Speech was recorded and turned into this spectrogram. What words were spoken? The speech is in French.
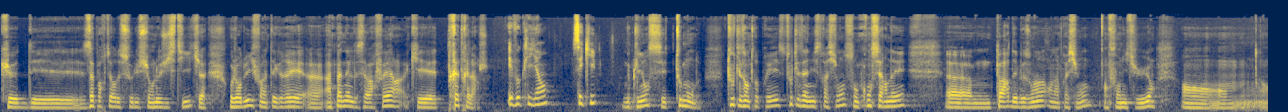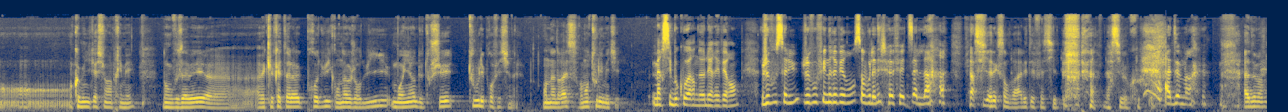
que des apporteurs de solutions logistiques. Aujourd'hui, il faut intégrer euh, un panel de savoir-faire qui est très très large. Et vos clients, c'est qui? Nos clients, c'est tout le monde. Toutes les entreprises, toutes les administrations sont concernées euh, par des besoins en impression, en fourniture, en, en, en communication imprimée. Donc vous avez, euh, avec le catalogue produit qu'on a aujourd'hui, moyen de toucher tous les professionnels. On adresse vraiment tous les métiers. Merci beaucoup Arnaud les révérends. Je vous salue, je vous fais une révérence, on vous l'a déjà faite celle-là. Merci Alexandra, elle était facile. Merci beaucoup. À demain. À demain.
